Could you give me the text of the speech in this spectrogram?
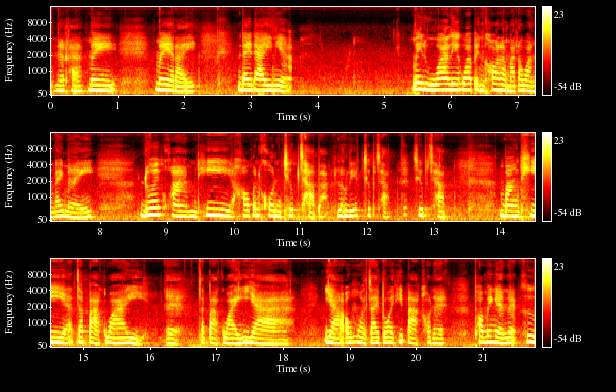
ๆ นะคะ ไม่ ไม่อะไร ใด ๆ เนี่ย ไม่รู้ว่าเรียกว่าเป็นข้อระมัดระวังได้ไหม ด้วยความที่เขาเป็นคนชึบฉับอะเราเรียกชึบฉับชึบฉับ บางทีอะจะปากไวอะจะปากไวอย่าอย่าเอาหัวใจไปไว้ที่ปากเขานะ เพราะไม่งั้นอะคือ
